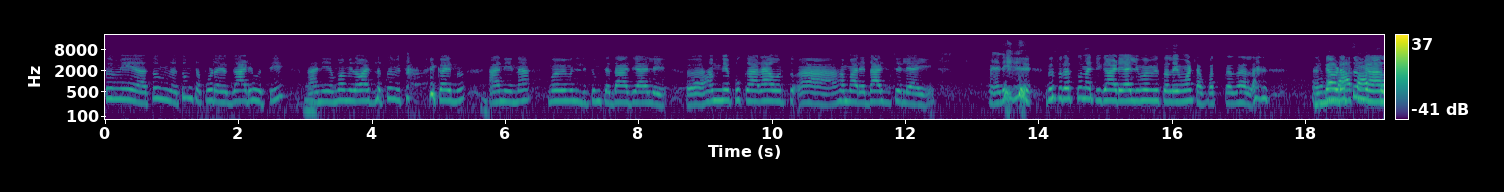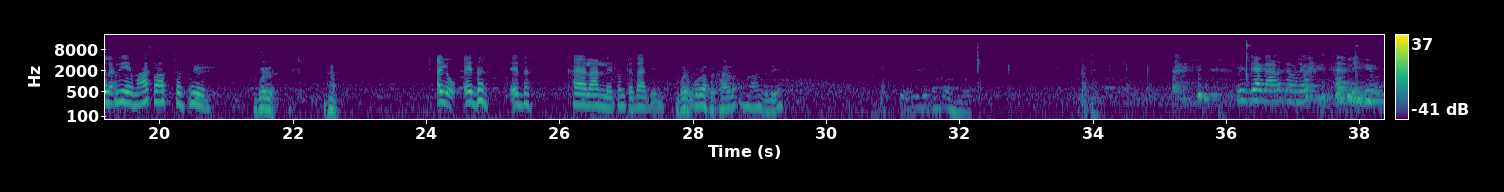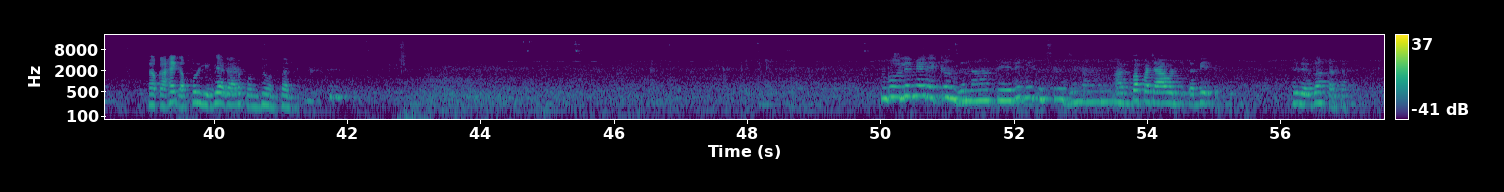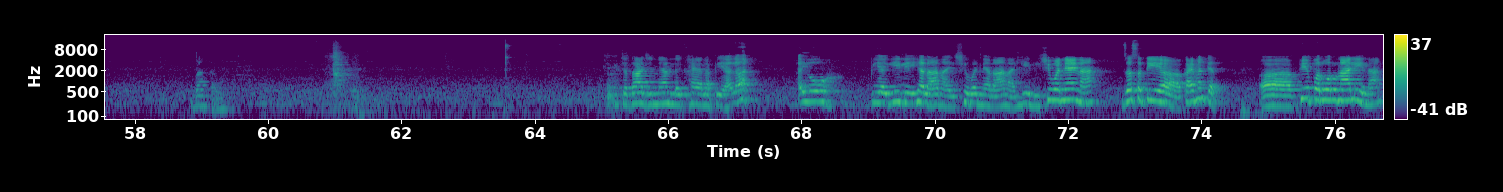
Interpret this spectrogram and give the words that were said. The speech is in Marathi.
तुम्ही तुम तुमच्यापुढे एक गाडी होती आणि मम्मीला वाटलं तुम्ही चालले काय न आणि ना मम्मी म्हणली तुमच्या दाजी आले. हमने पुकारा और हमारे दाजी चले आए. आणि दुसरंच कुणाची गाडी आली मम्मीचा लय मोठा पचका झाला. आणि तेवढ्यात असं तुम्ही आला. प्रेम असं असतं प्रेम. बरं. अयो एधर एधर खायला आणलंय तुमच्या दाजीने. भरपूर असं खायला आणलेलं. मी त्या गाड चालली. घेऊन हो का? आहे का? पोरगी बॅग अडकून घेऊन चालली. बोले मेरे कंगना तेरे बिन सजना। आज पप्पाच्या आवडतीचा बेत आहे. हे देव झाकण टाक. भातावर तिच्या दाजीने आणलंय खायला पियाला. अयो पिया गेली ह्याला आणाय शिवण्याला आणा गेली. शिवण्या आहे ना जसं ती अं, काय म्हणतात पेपर वरून आली ना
